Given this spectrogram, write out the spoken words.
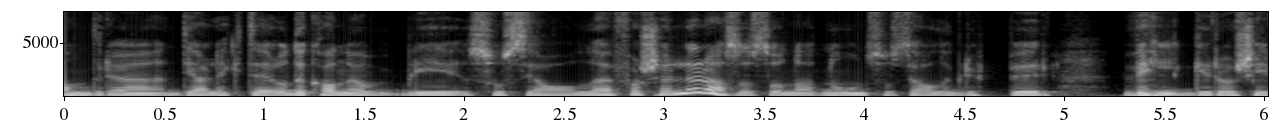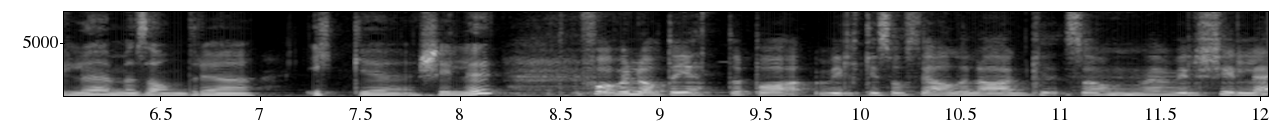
andre dialekter. Og det kan jo bli sosiale forskjeller, altså sånn at noen sosiale grupper velger å skille, mens andre ikke skiller. Får vi lov til å gjette på hvilke sosiale lag som vil skille,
